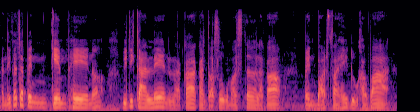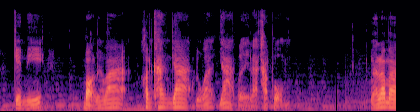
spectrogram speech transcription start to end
อันนี้ก็จะเป็นเกมเพย์เนาะ วิธีการเล่น แล้วก็การต่อสู้กับมอนสเตอร์ แล้วก็เป็นบอสไฟให้ดูครับว่าเกมนี้ บอกเลยว่าค่อนข้างยากหรือว่ายากเลยแหละครับผมงั้นเรามา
